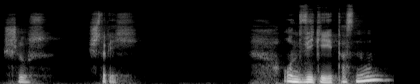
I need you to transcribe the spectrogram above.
Schlussstrich. Und wie geht das nun?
